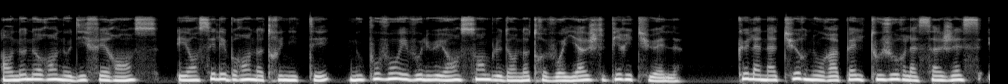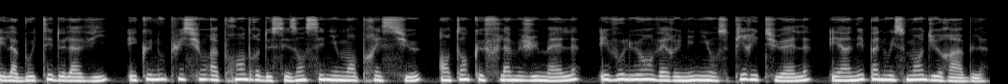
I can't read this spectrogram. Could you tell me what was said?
En honorant nos différences et en célébrant notre unité, nous pouvons évoluer ensemble dans notre voyage spirituel. Que la nature nous rappelle toujours la sagesse et la beauté de la vie et que nous puissions apprendre de ces enseignements précieux en tant que flammes jumelles, évoluant vers une union spirituelle et un épanouissement durable.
